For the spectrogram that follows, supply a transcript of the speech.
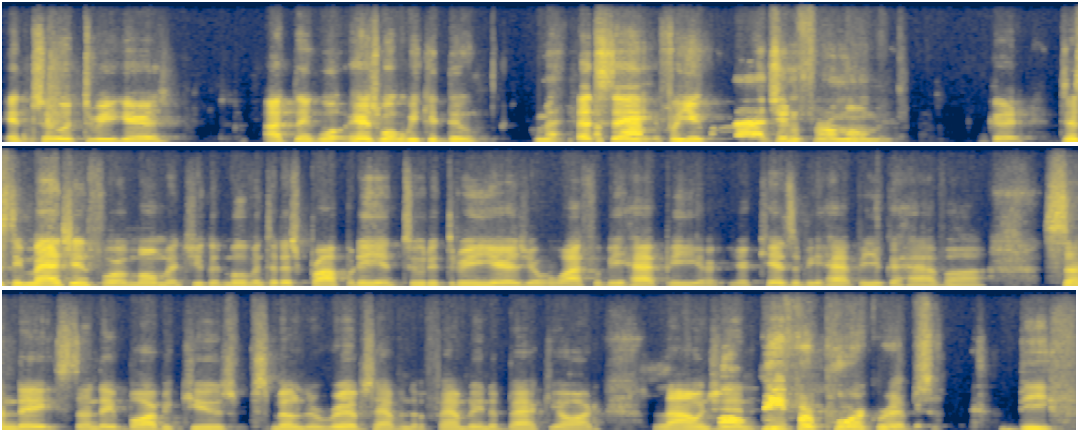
In two or three years, I think. Well, here's what we could do. Let's say for you, Imagine for a moment. Good. Just imagine for a moment you could move into this property in two to three years. Your wife would be happy. Your your kids would be happy. You could have uh, Sunday Sunday barbecues, smelling the ribs, having the family in the backyard, Oh, lounging, beef or pork ribs? beef.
